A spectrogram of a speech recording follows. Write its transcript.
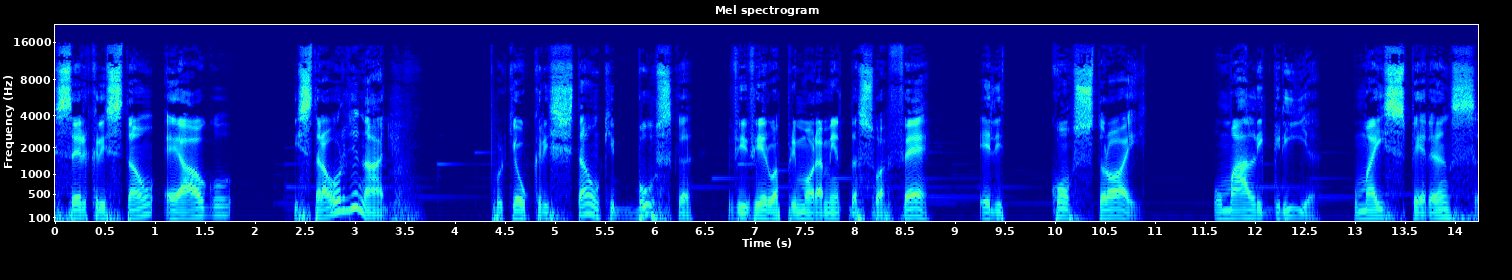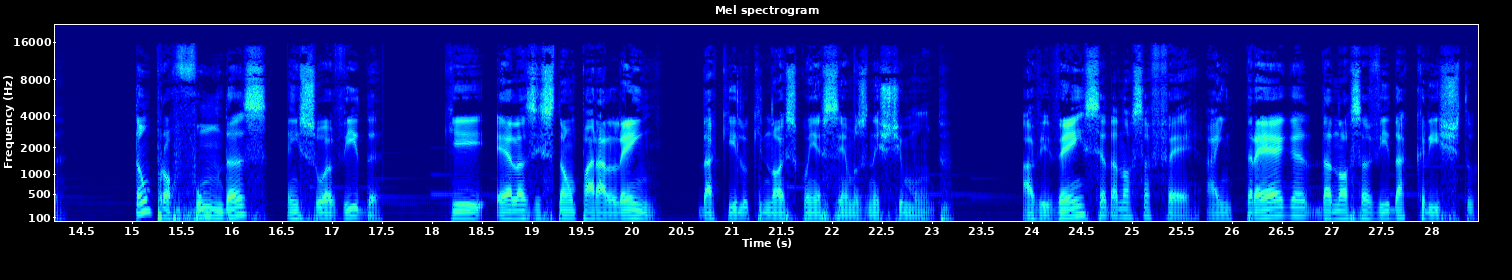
Ser cristão é algo extraordinário, porque o cristão que busca viver o aprimoramento da sua fé, ele constrói uma alegria, uma esperança tão profundas em sua vida que elas estão para além daquilo que nós conhecemos neste mundo. A vivência da nossa fé, a entrega da nossa vida a Cristo,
